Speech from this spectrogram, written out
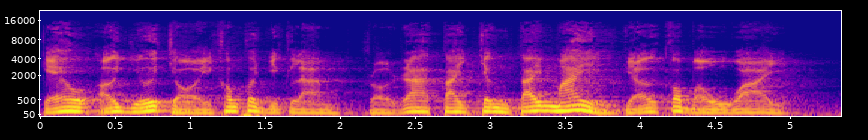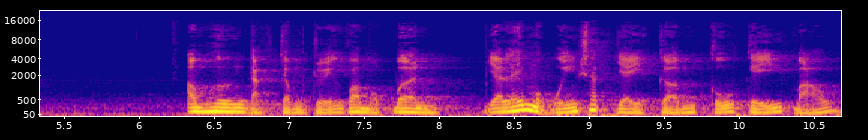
Kéo ở giữa chòi không có việc làm, Rồi ra tay chân tái máy Vợ có bầu hoài. Ông Hương đặt chồng chuyện qua một bên Và lấy một quyển sách dày cộm cũ kỹ bảo,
